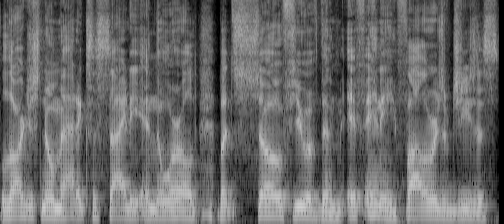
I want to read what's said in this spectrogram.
largest nomadic society in the world, but so few of them, if any, followers of Jesus.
